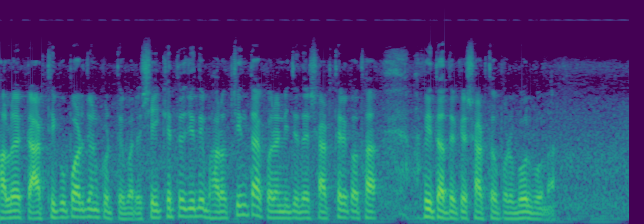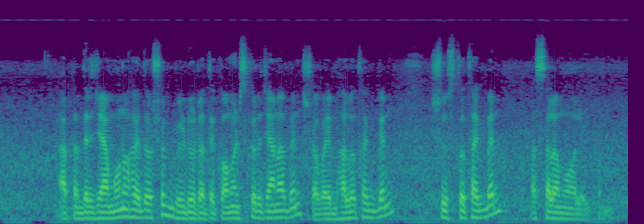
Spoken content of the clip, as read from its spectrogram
ভালো একটা আর্থিক উপার্জন করতে পারে। সেই ক্ষেত্রে যদি ভারত চিন্তা করে, নিজেদের স্বার্থের কথা আমি তাদেরকে স্বার্থপর বলব না। আপনাদের যা মনে হয় দর্শক, ভিডিওটাতে কমেন্টস করে জানাবেন। সবাই ভালো থাকবেন, সুস্থ থাকবেন। আসসালামু আলাইকুম।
